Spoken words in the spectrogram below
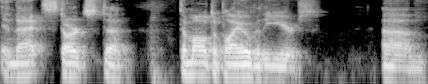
And that starts to to multiply over the years. Um,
